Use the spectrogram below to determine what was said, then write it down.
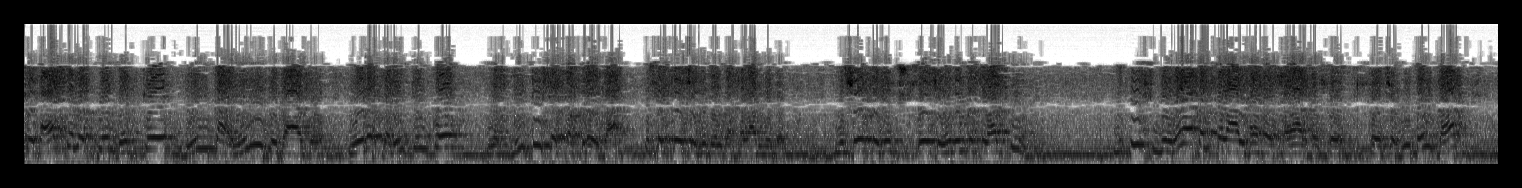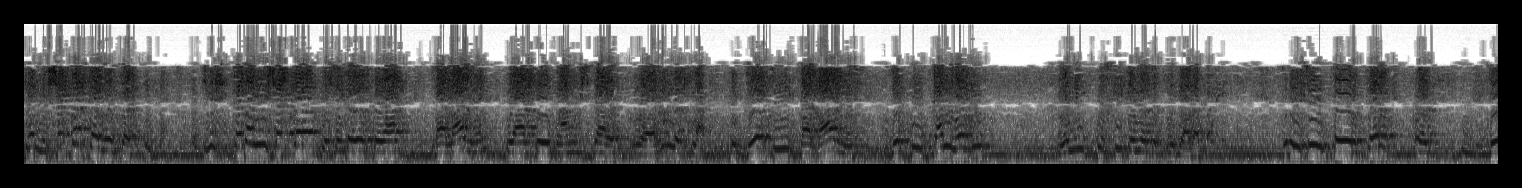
کہ ایسے وقت میں جبکہ دین کا عمومی بگاڑ ہو میرے طریقے کو مضبوطی سے پکڑے گا، اسے چھ شہیدوں کا سوال نہیں دیتا یہ چھ شہیدوں کا سوال کیوں؟ ہے اس بنا پر سوال ہے اور سوال ہے چھ شہیدوں کا یہ مشقت کرنی پڑتی ہے۔ جس قدر مشقت اسی طرح سے بازار میں یا آپ کے اکنامکس کا مسئلہ کہ جو چیز بازار میں جتنی کم ہوگی یعنی اس کی قیمت اتنی زیادہ بڑھے گی۔ اسی طور پر جو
